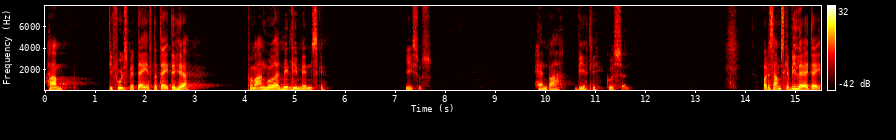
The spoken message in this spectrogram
Ham, de fulgte med dag efter dag, det her på mange måder almindelige menneske, Jesus. Han var virkelig Guds søn. Og det samme skal vi lære i dag.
